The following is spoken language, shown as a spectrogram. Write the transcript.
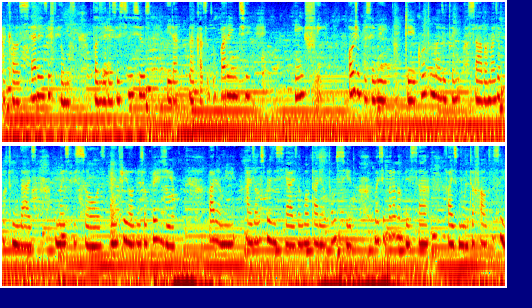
aquelas séries e filmes, fazer exercícios, ir na casa do parente, enfim. Hoje percebi que quanto mais o tempo passava, mais oportunidades, mais pessoas, entre outros, eu perdia. Para mim, as aulas presenciais não voltariam tão cedo, mas se parar para pensar, faz muita falta sim.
